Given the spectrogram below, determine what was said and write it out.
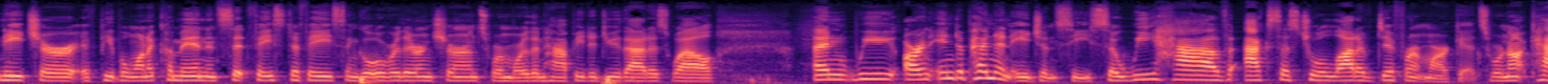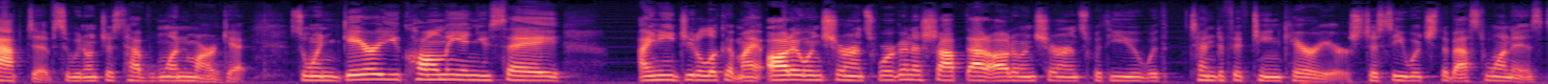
nature. If people want to come in and sit face to face and go over their insurance, we're more than happy to do that as well. And we are an independent agency, so we have access to a lot of different markets. We're not captive, so we don't just have one market. So when Gary, you call me and you say, I need you to look at my auto insurance. We're going to shop that auto insurance with you with 10 to 15 carriers to see which the best one is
